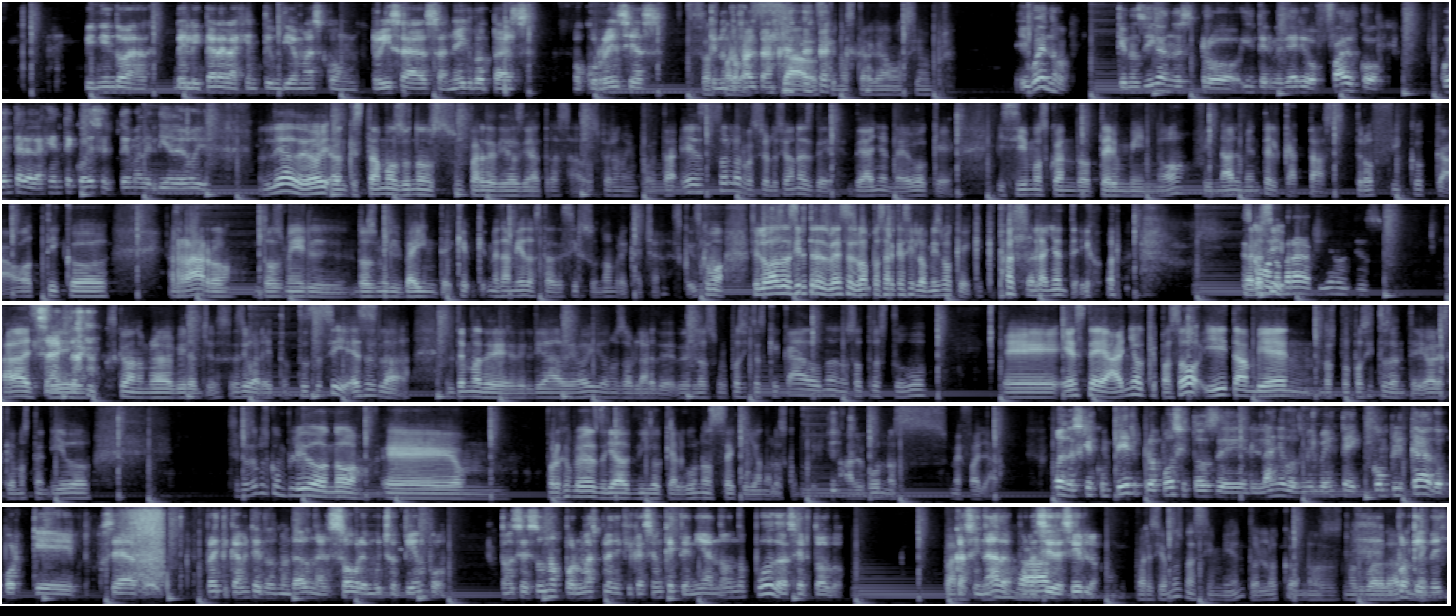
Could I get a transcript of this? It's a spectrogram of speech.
viniendo a deleitar a la gente un día más con risas, anécdotas, ocurrencias. Que nunca faltan. que nos cargamos siempre. Y bueno, que nos diga nuestro intermediario Falco. Cuéntale a la gente cuál es el tema del día de hoy. El día de hoy, aunque estamos unos un par de días ya atrasados, pero no importa, es, son las resoluciones de, de Año Nuevo que hicimos cuando terminó finalmente el catastrófico, caótico, raro 2000, 2020, que, que me da miedo hasta decir su nombre, cacha. Es, como, si lo vas a decir tres veces, va a pasar casi lo mismo que, que- que pasó el año anterior. Es Pero como sí. nombrar a Beetlejuice. Ay, sí, es que va a nombrar a Beetlejuice, es igualito. Entonces, sí, ese es la, el tema de- del día de hoy. Vamos a hablar de, de los propósitos que cada uno de nosotros tuvo eh, este año que pasó y también los propósitos anteriores que hemos tenido. Si los hemos cumplido o no. Eh, um, por ejemplo, yo desde ya digo que algunos sé que yo no los cumplí, algunos me fallaron. Bueno, es que cumplir propósitos del año 2020 complicado porque, o sea, prácticamente nos mandaron al sobre mucho tiempo. Entonces uno por más planificación que tenía, no, no pudo hacer todo. Casi nada, por Ah. así decirlo. Parecíamos nacimiento, loco. Nos, nos guardaron. Porque en- de-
